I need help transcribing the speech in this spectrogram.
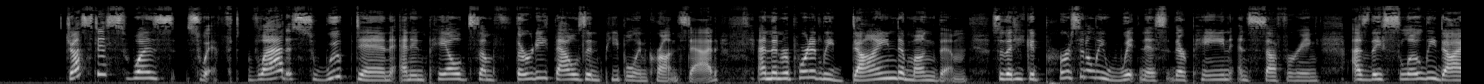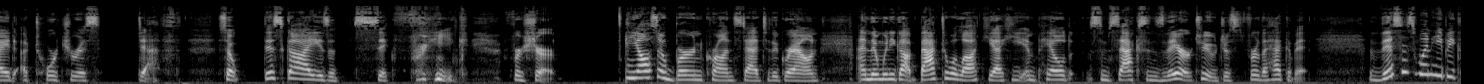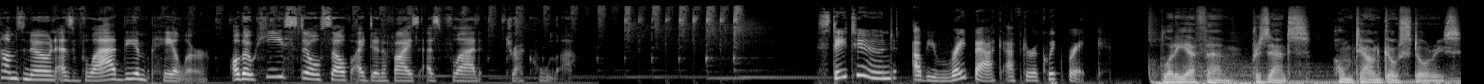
Justice was swift. Vlad swooped in and impaled some 30,000 people in Kronstadt, and then reportedly dined among them so that he could personally witness their pain and suffering as they slowly died a torturous death. So, this guy is a sick freak, for sure. He also burned Kronstadt to the ground, and then when he got back to Wallachia, he impaled some Saxons there too, just for the heck of it. This is when he becomes known as Vlad the Impaler, although he still self identifies as Vlad Dracula. Stay tuned. I'll be right back after a quick break. Bloody FM presents Hometown Ghost Stories,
